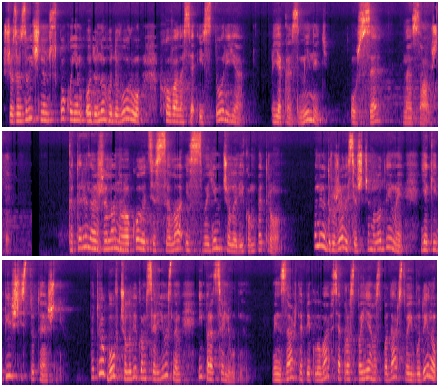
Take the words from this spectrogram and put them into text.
що за звичним спокоєм одного двору ховалася історія, яка змінить усе назавжди. Катерина жила на околиці села із своїм чоловіком Петром. Вони одружилися ще молодими, як і більшість тутешніх. Петро був чоловіком серйозним і працелюбним. Він завжди піклувався про своє господарство і будинок,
